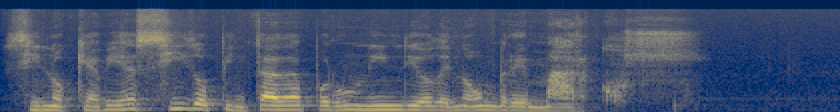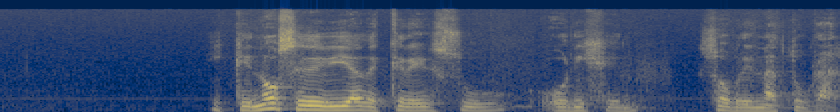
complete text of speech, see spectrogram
sino que había sido pintada por un indio de nombre Marcos y que no se debía de creer su origen sobrenatural.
